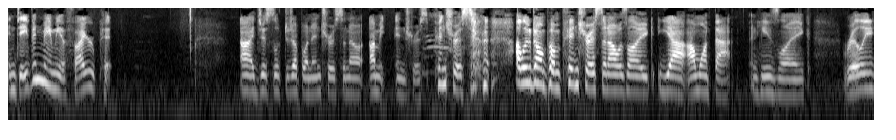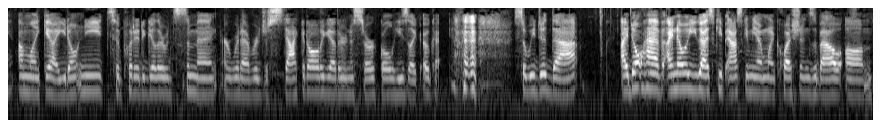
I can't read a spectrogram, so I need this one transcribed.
And David made me a fire pit. I just looked it up on Interest and I, I mean interest, Pinterest. I looked up on Pinterest and I was like, yeah, I want that. And he's like, really? I'm like, yeah, you don't need to put it together with cement or whatever. Just stack it all together in a circle. He's like, okay. so we did that. I don't have. I know you guys keep asking me on my questions about um,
